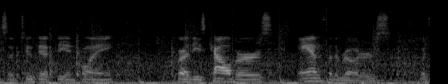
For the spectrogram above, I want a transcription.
So 250 and 20 for these calipers and for the rotors, which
